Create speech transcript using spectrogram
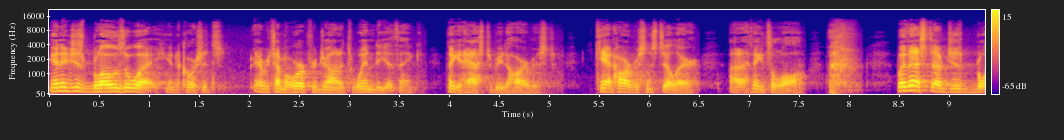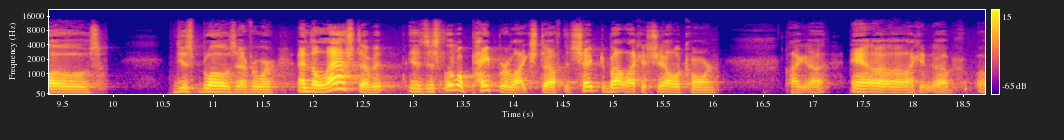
and it just blows away. And of course, it's every time I work for John, it's windy. I think I think it has to be to harvest. You can't harvest in still air. I think it's a law, but that stuff just blows, just blows everywhere. And the last of it is this little paper-like stuff that's shaped about like a shell of corn, like a, uh, uh, like a, a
